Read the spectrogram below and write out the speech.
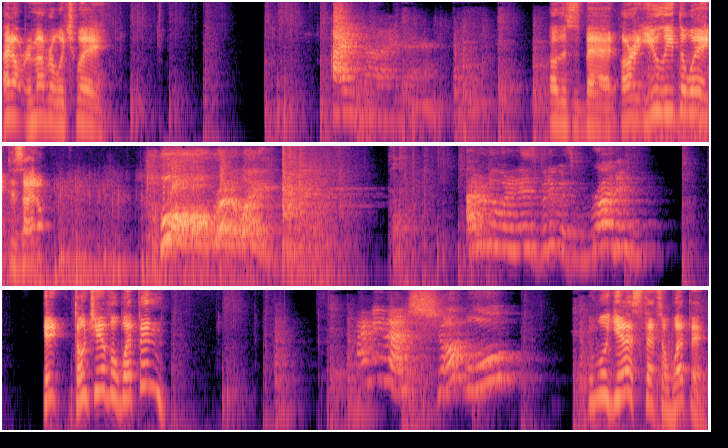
I don't remember which way. I'm not either. Oh, this is bad. All right, you lead the way, because I don't. Oh, run away! I don't know what it is, but it was running. Hey, don't you have a weapon? I mean, a shovel. Well, yes, that's a weapon.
